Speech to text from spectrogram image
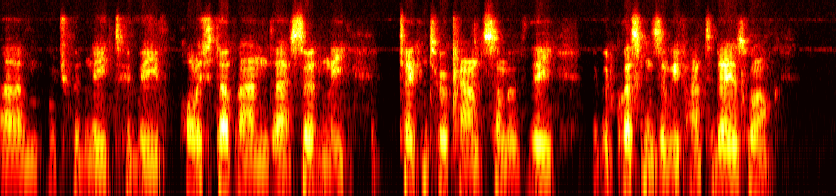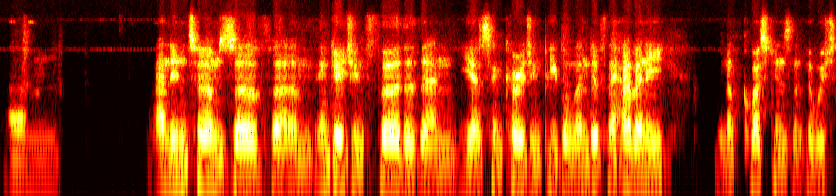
um, which would need to be polished up and uh, certainly take into account some of the, the, good questions that we've had today as well. Um, and in terms of um, engaging further, then yes, encouraging people, and if they have any you know, questions that they wish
